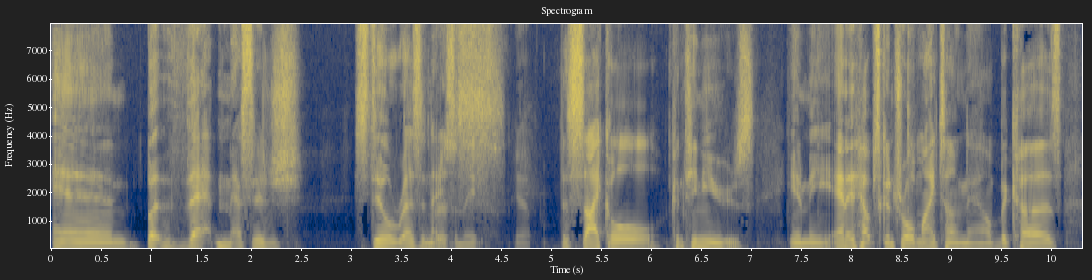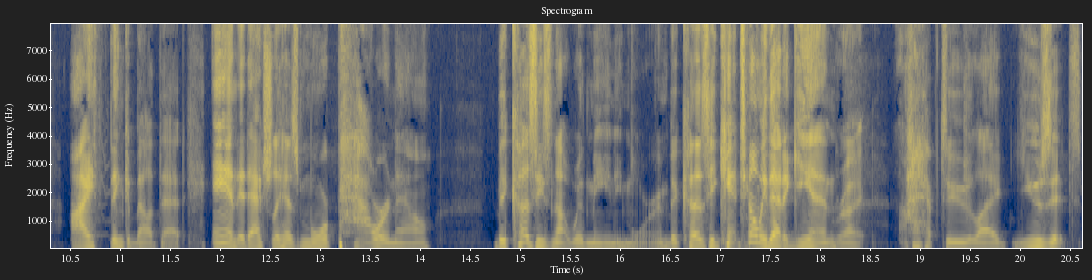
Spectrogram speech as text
and but that message still resonates Resonates. Yep. the cycle continues in me and it helps control my tongue now because I think about that and it actually has more power now because he's not with me anymore and because he can't tell me that again Right. I have to like use it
